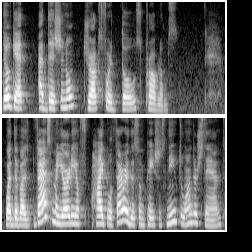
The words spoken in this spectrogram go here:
they'll get additional drugs for those problems. What the vast majority of hypothyroidism patients need to understand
